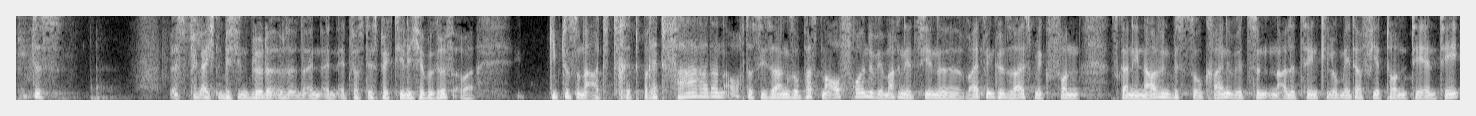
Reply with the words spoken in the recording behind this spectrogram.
Gibt es, ist vielleicht ein bisschen blöder, ein, ein etwas despektierlicher Begriff, aber Gibt es so eine Art Trittbrettfahrer dann auch, dass sie sagen, so passt mal auf, Freunde, wir machen jetzt hier eine Weitwinkelseismik von Skandinavien bis zur Ukraine, wir zünden alle zehn Kilometer vier Tonnen TNT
